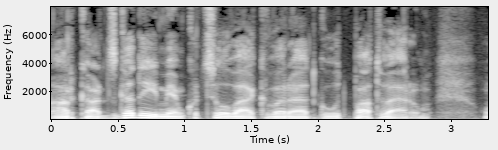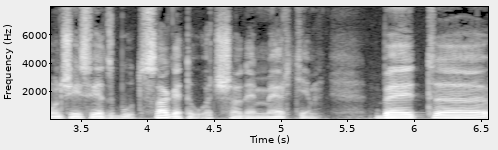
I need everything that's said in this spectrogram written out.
ārkārtas gadījumiem, kur cilvēki varētu gūt patvērumu, un šīs vietas būtu sagatavotas šādiem mērķiem. Bet uh,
